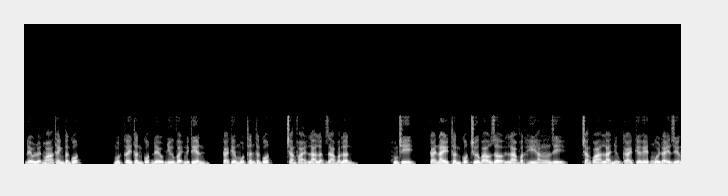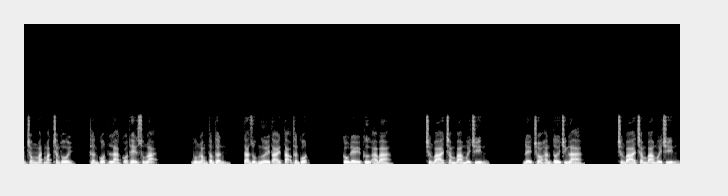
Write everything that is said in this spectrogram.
đều luyện hóa thành thần cốt. Một cây thần cốt đều như vậy người tiên, cái kia một thân thần cốt, chẳng phải là lật ra và lần. Húng chi, cái này thần cốt chưa bao giờ là vật hy hãn gì chẳng qua là những cái kia hết ngồi đáy giếng trong mắt mặt trăng thôi, thần cốt là có thể sống lại. Vung lòng tâm thần, ta giúp ngươi tái tạo thần cốt. Cầu đề cử a ba. Chương ba trăm ba mươi chín. Để cho hắn tới chính là. Chương ba trăm ba mươi chín.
